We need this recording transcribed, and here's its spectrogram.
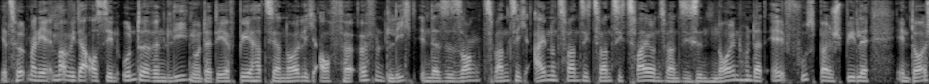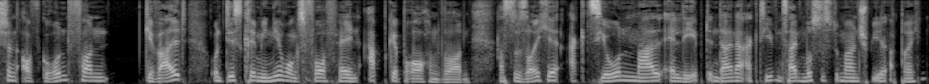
Jetzt hört man ja immer wieder aus den unteren Ligen und der DFB hat es ja neulich auch veröffentlicht, in der Saison 2021, 2022 sind 911 Fußballspiele in Deutschland aufgrund von Gewalt- und Diskriminierungsvorfällen abgebrochen worden. Hast du solche Aktionen mal erlebt in deiner aktiven Zeit? Musstest du mal ein Spiel abbrechen?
